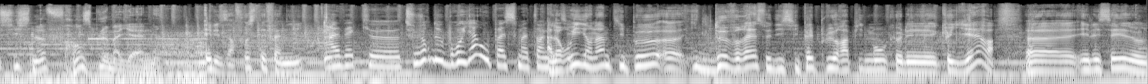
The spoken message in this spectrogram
Le 6-9 France Bleu Mayenne. Et les infos Stéphanie. Avec euh, toujours du brouillard ou pas ce matin Alors oui, il y en a un petit peu. Euh, il devrait se dissiper plus rapidement que, les, que hier euh, et laisser euh,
